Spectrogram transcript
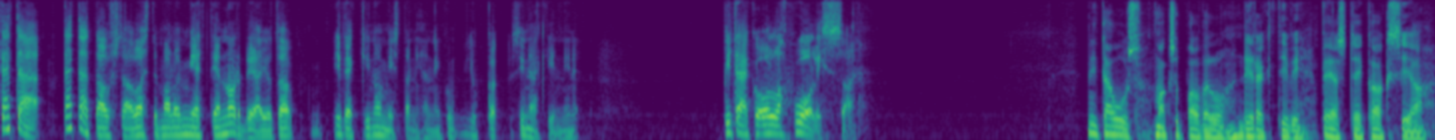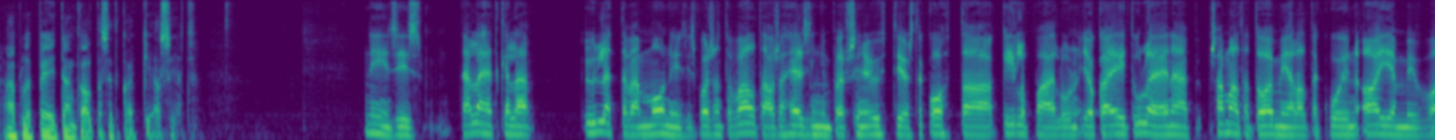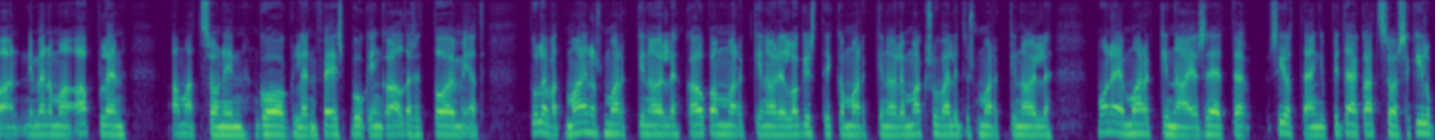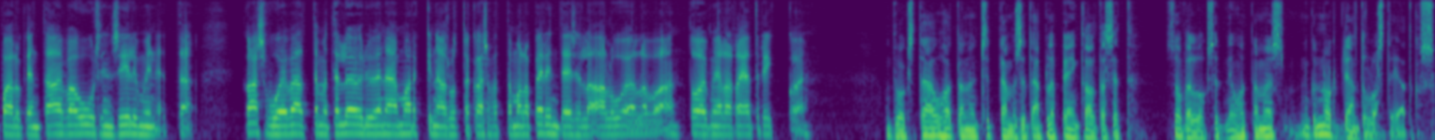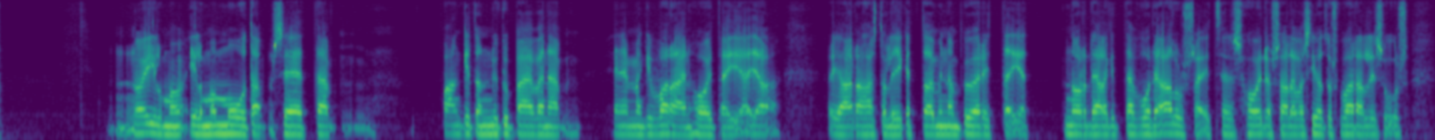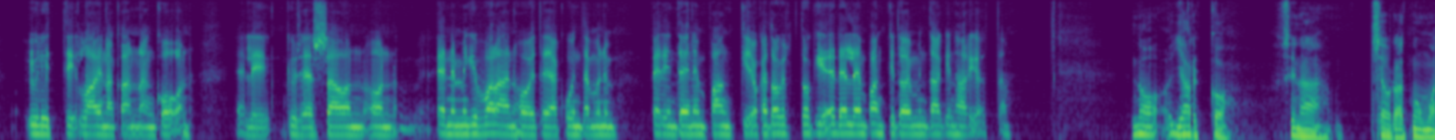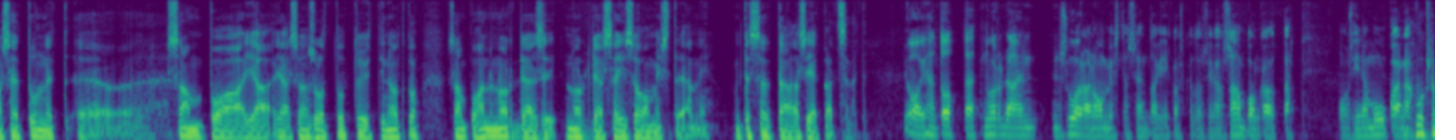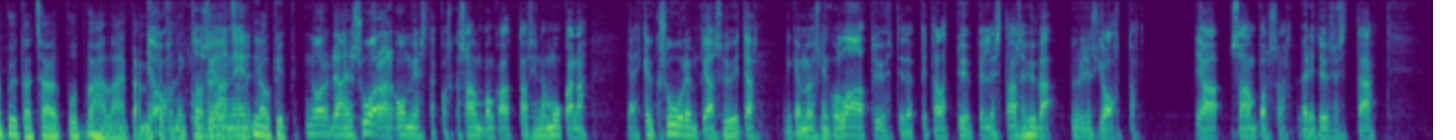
tätä, tätä taustaa vasten mä aloin miettiä Nordea, jota itsekin omistan ihan niin kuin Jukka sinäkin, niin pitääkö olla huolissaan? Niin tämä uusi maksupalveludirektiivi PSD2 ja Apple Pay, tämän kaltaiset kaikki asiat. Niin, siis tällä hetkellä yllättävän moni, siis voi sanoa, että valtaosa Helsingin pörssin yhtiöistä kohtaa kilpailun, joka ei tule enää samalta toimialalta kuin aiemmin, vaan nimenomaan Applen, Amazonin, Googlen, Facebookin kaltaiset toimijat tulevat mainosmarkkinoille, kaupan markkinoille, logistiikkamarkkinoille, maksuvälitysmarkkinoille, moneen markkinaan. Ja se, että sijoittajankin pitää katsoa se kilpailukenttä aivan uusin silmin, että – kasvu ei välttämättä löydy enää markkinaosuutta kasvattamalla perinteisellä alueella, vaan rajat rikkoen. Mutta voiko tämä uhata nyt sitten tämmöiset Apple Payn kaltaiset sovellukset, niin uhata myös niin Nordean tulosta jatkossa? No ilman, ilman muuta se, että pankit on nykypäivänä enemmänkin varainhoitajia ja, ja rahastoliiketoiminnan pyörittäjiä. Nordeallakin tämän vuoden alussa itse asiassa hoidossa oleva sijoitusvarallisuus ylitti lainakannan koon – Eli kyseessä on, on ennemminkin varainhoitaja kuin tämmöinen perinteinen pankki, joka to, toki edelleen pankkitoimintaakin harjoittaa. No Jarkko, sinä seuraat muun muassa ja tunnet äh, Sampoa ja, ja se on sulle tuttu yhtiö. Niin oletko, Sampohan on Nordeassa, Nordeassa iso omistaja, niin miten sä tätä asiaa katselet? Joo, ihan totta, että Nordea en suoraan omista sen takia, koska tosiaan Sampon kautta – on siinä mukana. Voinko mä pyytää, että sä puhut vähän lähempään mikrofoniin? Joo, tosiaan niin Joo, Nordea en suoraan omista, koska Sampon kautta on siinä mukana. Ja ehkä yksi suurimpia syitä, mikä myös niin kuin laatuyhtiölle pitää olla tyypillistä, on se hyvä yritysjohto. Ja Sampossa erityisesti tämä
